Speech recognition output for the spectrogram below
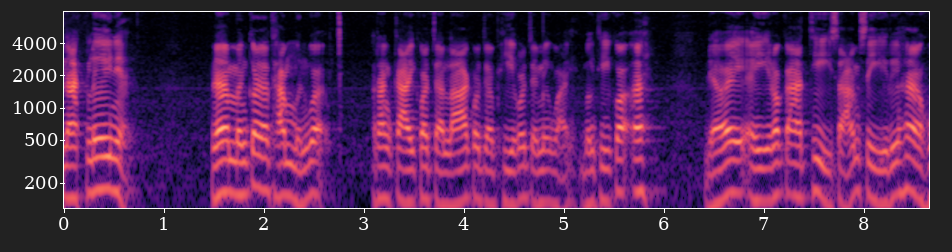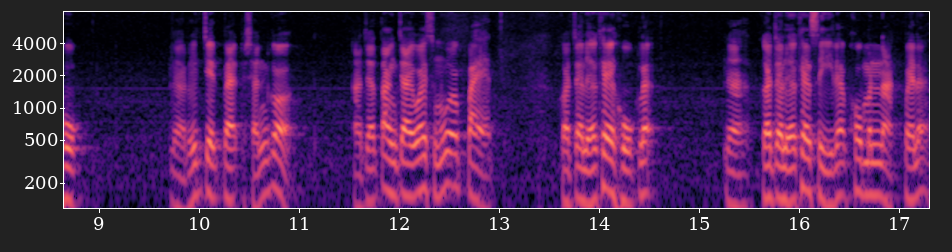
หนักเลยเนี่ยนะมันก็จะทำเหมือนว่าร่างกายก็จะล้าก็จะเพียก็จะไม่ไหว บางทีก็อะเดี๋ยวไอ้รกอัดที่สามสี่หรือห้าหกนะหรือเจ็ดแปดฉันก็อาจจะตั้งใจไว้สมมุติว่าแปดก็จะเหลือแค่หกแล้วนะก็จะเหลือแค่สี่แล้วเพราะมันหนักไปแล้ว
